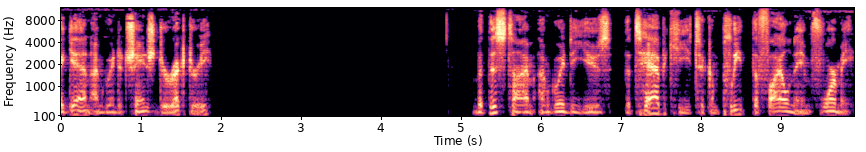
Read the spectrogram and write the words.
Again, I'm going to change directory. But this time I'm going to use the tab key to complete the file name for me.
